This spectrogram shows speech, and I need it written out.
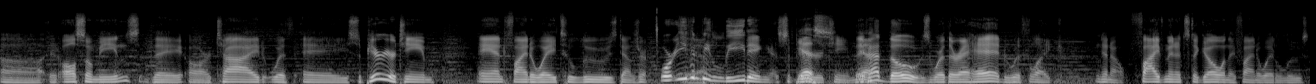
Uh, it also means they are tied with a superior team and find a way to lose down the stretch, or even Yeah. be leading a superior Yes, team. They've yeah. had those where they're ahead with like you know five minutes to go and they find a way to lose.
